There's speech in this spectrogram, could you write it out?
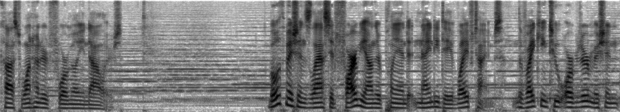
cost 104 million dollars. Both missions lasted far beyond their planned 90-day lifetimes. The Viking 2 orbiter mission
